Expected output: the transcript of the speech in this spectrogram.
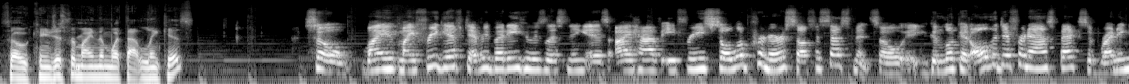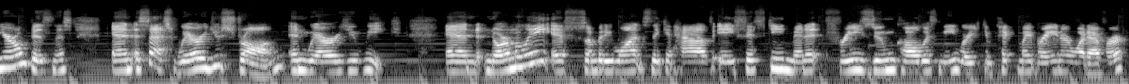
So can you just remind them what that link is? So my my free gift to everybody who is listening is I have a free solopreneur self-assessment. So you can look at all the different aspects of running your own business and assess where are you strong and where are you weak. And normally, if somebody wants, they can have a 15 minute free Zoom call with me where you can pick my brain or whatever.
